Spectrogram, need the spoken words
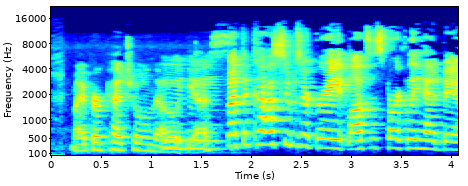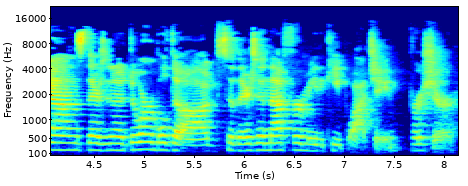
My perpetual note, Mhm. yes. But the costumes are great. Lots of sparkly headbands. There's an adorable dog. So there's enough for me to keep watching, for sure.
